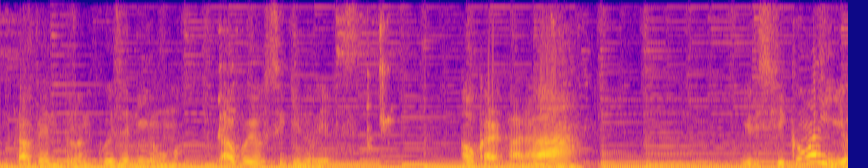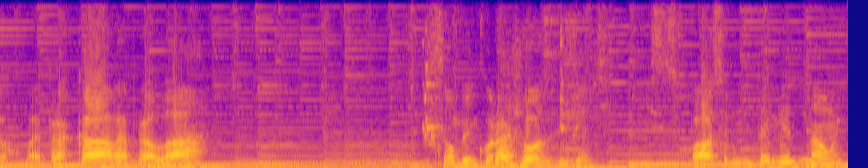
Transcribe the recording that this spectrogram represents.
não tá vendo drone coisa nenhuma. Tava eu seguindo eles. Ao carcará. E eles ficam aí, ó. Vai para cá, vai para lá. São bem corajosos, viu gente? E esses pássaros não tem medo não, hein?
